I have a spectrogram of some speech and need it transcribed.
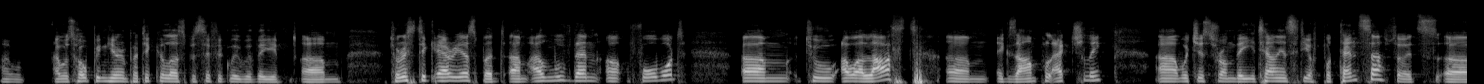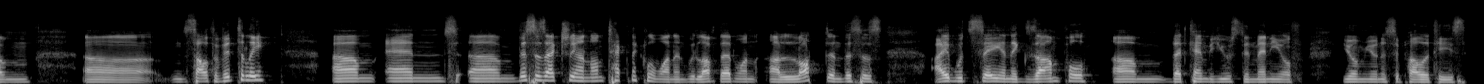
I, I was hoping here in particular, specifically with the um, touristic areas, but um, I'll move then uh, forward um, to our last um, example, actually, uh, which is from the Italian city of Potenza. So it's um, uh, south of Italy. Um, and this is actually a non-technical one, and we love that one a lot. And this is, I would say, an example that can be used in many of your municipalities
